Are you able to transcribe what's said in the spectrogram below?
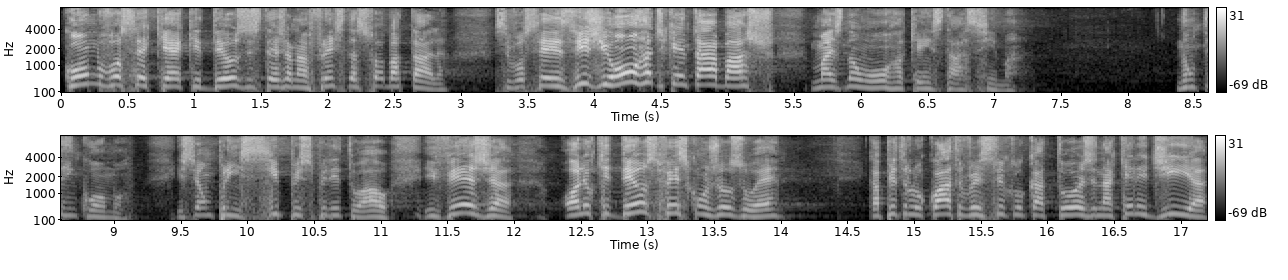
Como você quer que Deus esteja na frente da sua batalha? Se você exige honra de quem está abaixo, mas não honra quem está acima. Não tem como. Isso é um princípio espiritual. E veja, olha o que Deus fez com Josué capítulo 4, versículo 14: Naquele dia,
